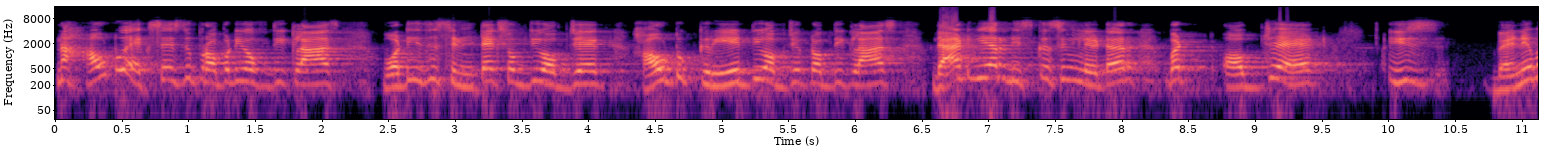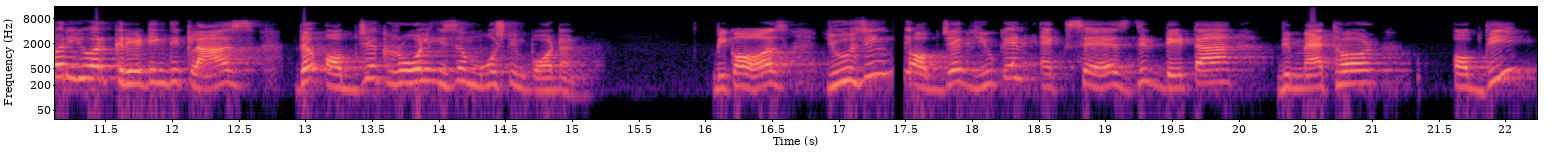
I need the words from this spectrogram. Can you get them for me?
Now how to access the property of the class, what is the syntax of the object, how to create the object of the class? That we are discussing later but object is whenever you are creating the class the object role is the most important because using the object you can access the data the method of the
